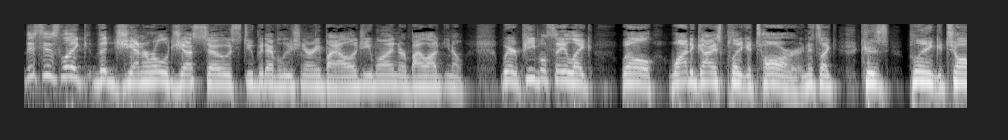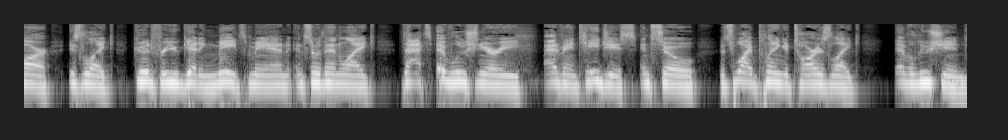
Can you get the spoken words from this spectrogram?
this is like the general just so stupid evolutionary biology one or biology, you know, where people say like, well, why do guys play guitar? And it's like, cause playing guitar is like good for you getting mates, man. And so then like that's evolutionary advantageous. And so that's why playing guitar is like evolution,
